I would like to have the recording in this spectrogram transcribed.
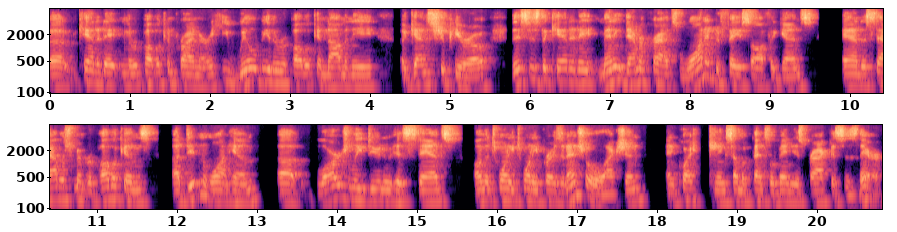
uh, candidate in the Republican primary. He will be the Republican nominee against Shapiro. This is the candidate many Democrats wanted to face off against, and establishment Republicans uh, didn't want him, uh, largely due to his stance on the 2020 presidential election and questioning some of Pennsylvania's practices there.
